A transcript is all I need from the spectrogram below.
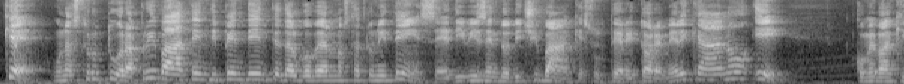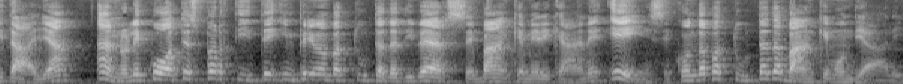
che è una struttura privata indipendente dal governo statunitense, è divisa in 12 banche sul territorio americano e, come Banca Italia, hanno le quote spartite in prima battuta da diverse banche americane e in seconda battuta da banche mondiali.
